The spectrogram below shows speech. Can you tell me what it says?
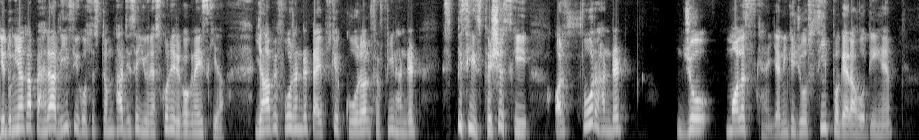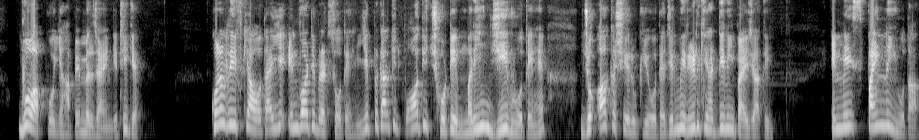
ये दुनिया का पहला रीफ इकोसिस्टम था जिसे यूनेस्को ने रिकॉग्नाइज किया। यहाँ पे 400 टाइप्स के कोरल 1500 स्पीसीज फिशेस की और 400 जो मॉलस्क हैं, यानी कि जो सीप वगैरह होती हैं, वो आपको यहाँ पे मिल जाएँगे, ठीक है? कोरल रीफ क्या होता है? ये इन्वर्टिब्रेट्स होते हैं। ये प्रकार के बहुत ही छोटे मरीन जीव होते हैं, जो अकशेरुकी होते हैं, जिनमें रीढ़ की हड्डी नहीं पाई जाती। इनमें स्पाइन नहीं होता।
